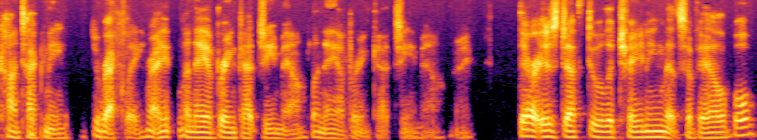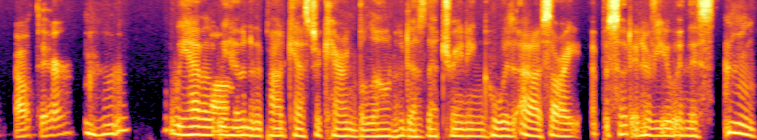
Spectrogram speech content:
contact me directly, right? Lynnea Brink at Gmail, Lynnea Brink at Gmail, right? There is death doula training that's available out there. Mm-hmm. We have a um, we have another podcaster, Karen Balone, who does that training. Who was uh, sorry episode interview in this, and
